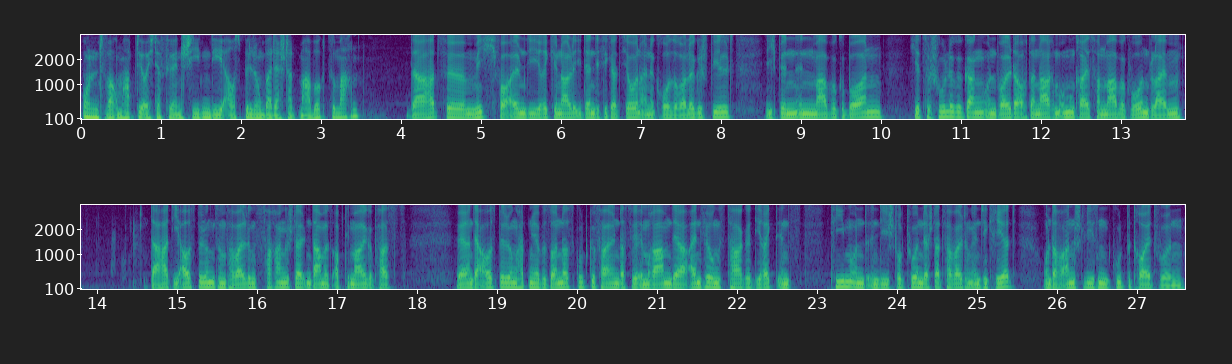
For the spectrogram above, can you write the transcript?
Und warum habt ihr euch dafür entschieden, die Ausbildung bei der Stadt Marburg zu machen? Da hat für mich vor allem die regionale Identifikation eine große Rolle gespielt. Ich bin in Marburg geboren, hier zur Schule gegangen und wollte auch danach im Umkreis von Marburg wohnen bleiben. Da hat die Ausbildung zum Verwaltungsfachangestellten damals optimal gepasst. Während der Ausbildung hat mir besonders gut gefallen, dass wir im Rahmen der Einführungstage direkt ins Team und in die Strukturen der Stadtverwaltung integriert und auch anschließend gut betreut wurden.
